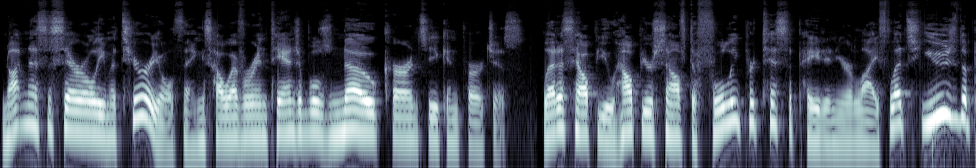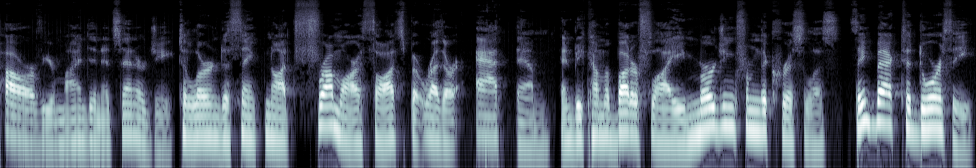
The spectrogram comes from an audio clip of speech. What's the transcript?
Not necessarily material things, however, intangibles no currency can purchase. Let us help you help yourself to fully participate in your life. Let's use the power of your mind and its energy to learn to think not from our thoughts, but rather at them, and become a butterfly emerging from the chrysalis. Think back to Dorothy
